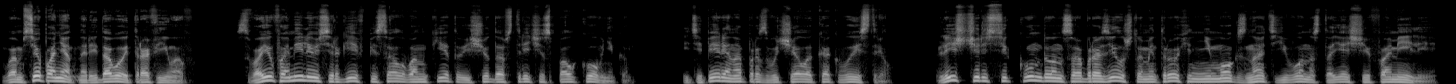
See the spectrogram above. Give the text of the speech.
Вам все понятно, рядовой Трофимов? Свою фамилию Сергей вписал в анкету еще до встречи с полковником. И теперь она прозвучала как выстрел. Лишь через секунду он сообразил, что Митрохин не мог знать его настоящей фамилии.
